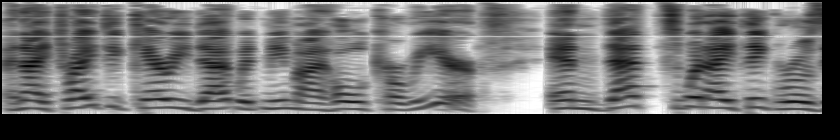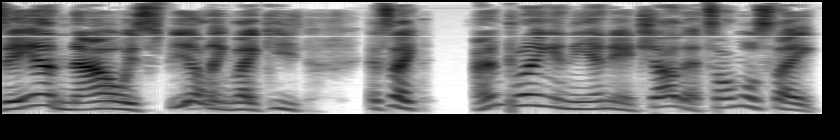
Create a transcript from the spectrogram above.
And I tried to carry that with me my whole career. And that's what I think Rosén now is feeling like he, it's like, I'm playing in the NHL. That's almost like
